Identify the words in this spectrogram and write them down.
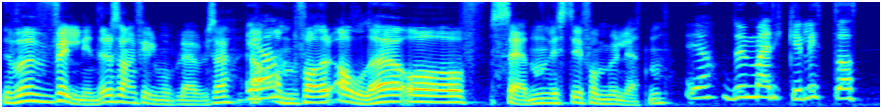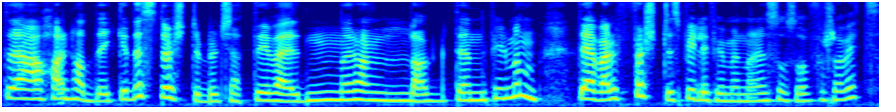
det var en veldig interessant filmopplevelse. Jeg Ja. anbefaler alle å se den hvis de får muligheten. Ja, Du merker litt at eh, han hadde ikke det største budsjettet i verden når han lagde den filmen. Det er vel første spillefilmen hans også, for så vidt.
